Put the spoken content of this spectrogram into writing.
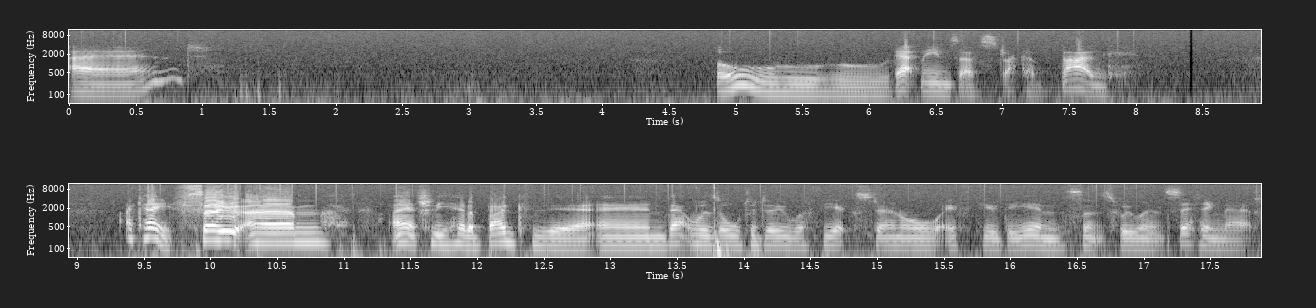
and Oh, that means I've struck a bug. Okay, so um, I actually had a bug there and that was all to do with the external FQDN since we weren't setting that.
